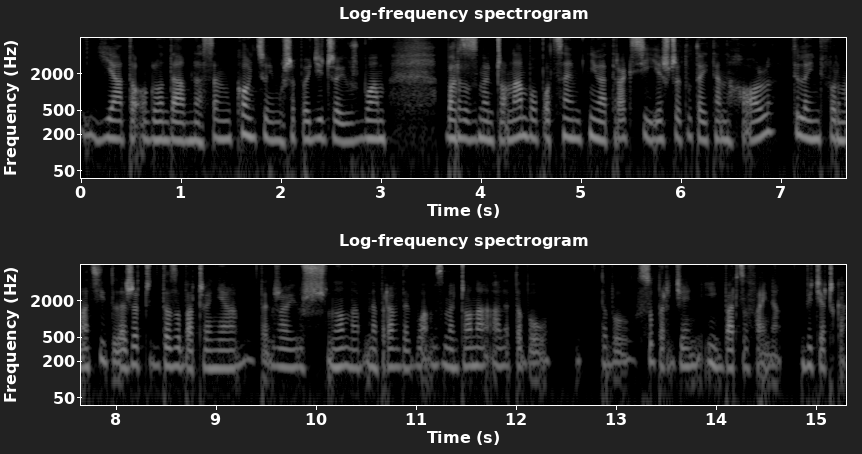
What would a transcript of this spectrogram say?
Ja to oglądałam na samym końcu i muszę powiedzieć, że już byłam bardzo zmęczona, bo po całym dniu atrakcji jeszcze tutaj ten hall, tyle informacji, tyle rzeczy do zobaczenia, także już no, na, naprawdę byłam zmęczona, ale to był to był super dzień i bardzo fajna wycieczka.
